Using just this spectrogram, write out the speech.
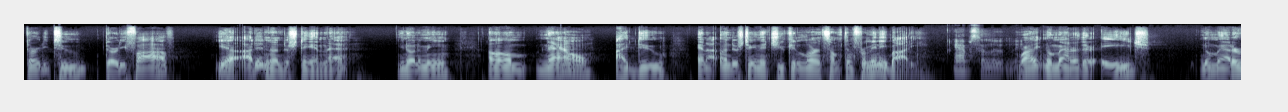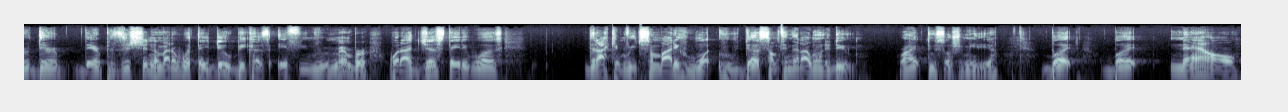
32, 35. Yeah, I didn't understand that. You know what I mean? Um, now I do, and I understand that you can learn something from anybody. Absolutely. Right? No matter their age, no matter their their position, no matter what they do. Because if you remember, what I just stated was that I can reach somebody who want who does something that I want to do, right? Through social media. But but now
